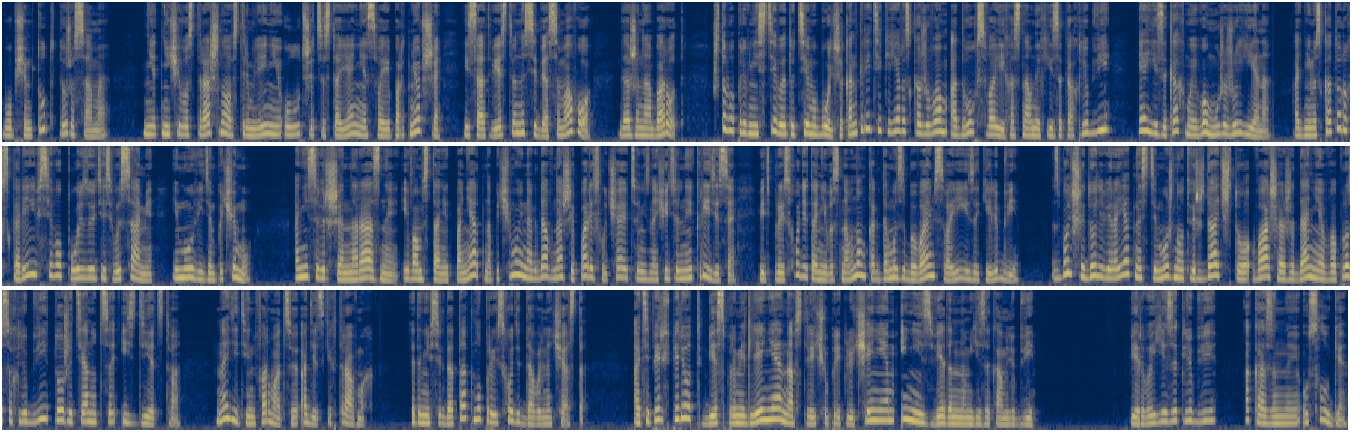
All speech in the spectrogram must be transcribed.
В общем, тут то же самое. Нет ничего страшного в стремлении улучшить состояние своей партнерши и, соответственно, себя самого, даже наоборот. Чтобы привнести в эту тему больше конкретики, я расскажу вам о двух своих основных языках любви и о языках моего мужа Жульена, одним из которых, скорее всего, пользуетесь вы сами, и мы увидим почему. Они совершенно разные, и вам станет понятно, почему иногда в нашей паре случаются незначительные кризисы, ведь происходят они в основном, когда мы забываем свои языки любви. С большей долей вероятности можно утверждать, что ваши ожидания в вопросах любви тоже тянутся из детства. Найдите информацию о детских травмах. Это не всегда так, но происходит довольно часто. А теперь вперед, без промедления, навстречу приключениям и неизведанным языкам любви. Первый язык любви – оказанные услуги.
